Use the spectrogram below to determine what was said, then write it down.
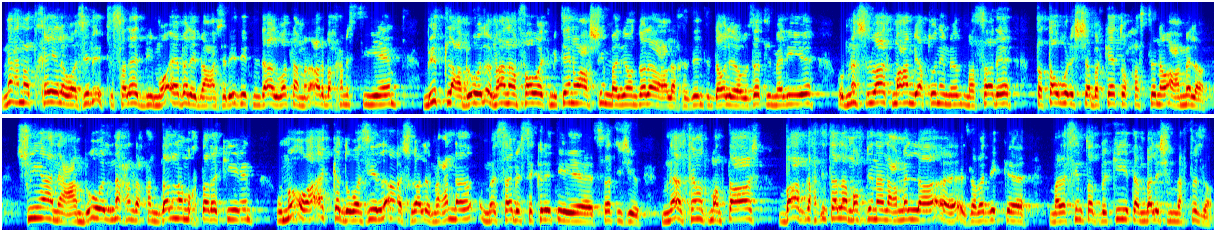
نحن تخيل وزير الاتصالات بمقابلة مع جريدة نداء الوطن من أربع خمس أيام بيطلع بيقول إنه أنا مفوت 220 مليون دولار على خزينة الدولة لوزارة المالية وبنفس الوقت ما عم يعطوني مصاري تطور الشبكات وحسنها وأعملها. شو يعني؟ عم بيقول نحن رح نضلنا مخترقين واكدوا وزير الأشغال إنه عندنا cyber security strategy من 2018 بعد لحد هلا ما فينا نعمل لها إذا بدك مراسيم تطبيقية تنبلش ننفذها.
